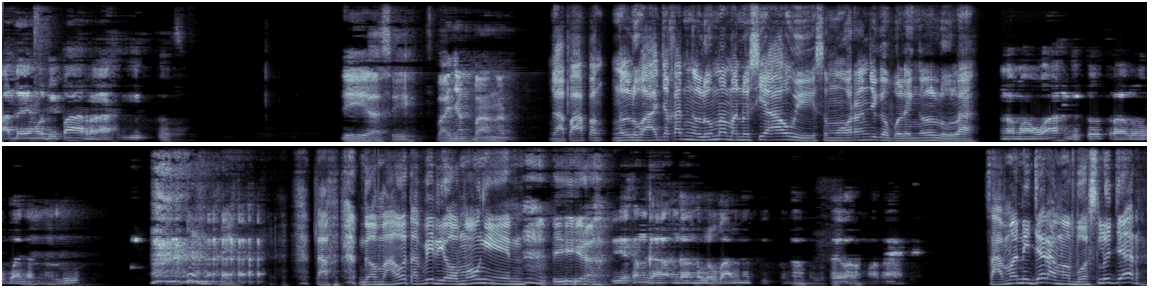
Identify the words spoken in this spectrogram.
ada yang lebih parah gitu. Iya sih. Banyak banget. Nggak apa-apa, ngeluh aja kan ngeluh mah manusiawi. Semua orang juga boleh ngeluh lah. Nggak mau ah gitu terlalu banyak ngeluh. Ta- Nggak mau tapi diomongin. iya. Iya kan nggak nggak ngeluh banget gitu nggak ngeluh kayak orang-orang. Sama nih Jar sama bos lu Jar.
